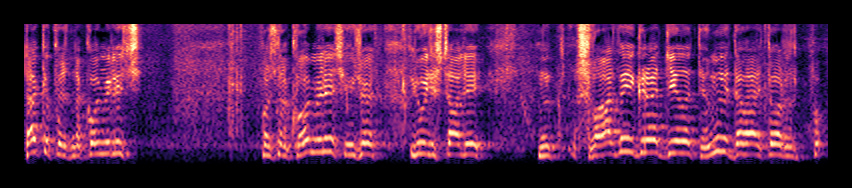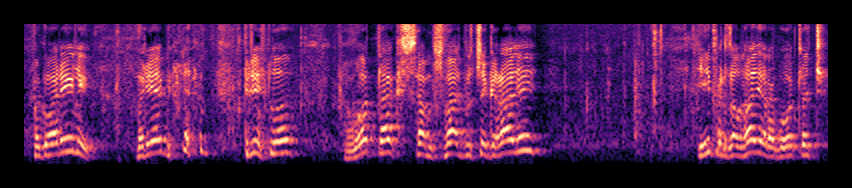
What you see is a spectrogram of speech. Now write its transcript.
Так и познакомились. Познакомились, и уже люди стали ну, свадьбы играть, делать. И мы давай тоже поговорили. Время пришло. Вот так сам свадьбу сыграли и продолжали работать.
